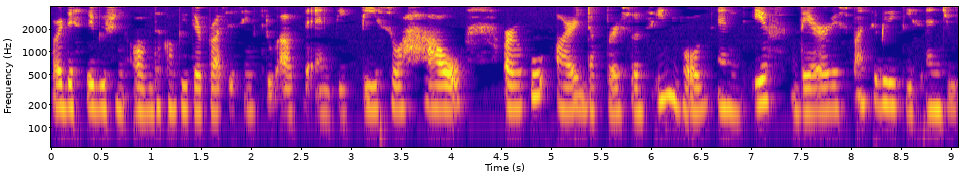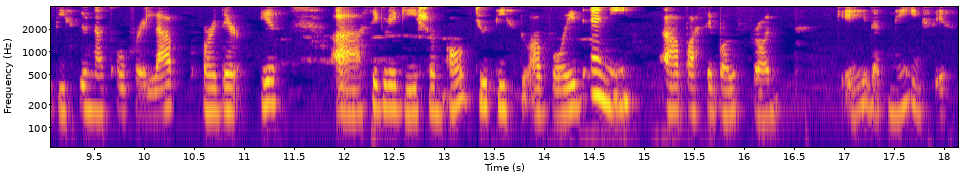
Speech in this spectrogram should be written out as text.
or distribution of the computer processing throughout the entity. So how or who are the persons involved and if their responsibilities and duties do not overlap or there is a segregation of duties to avoid any uh, possible fraud okay, that may exist.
